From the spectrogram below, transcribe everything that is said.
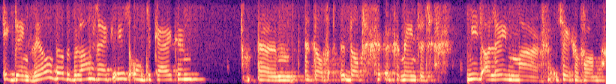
ik denk wel dat het belangrijk is om te kijken Um, dat, dat gemeentes niet alleen maar zeggen van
